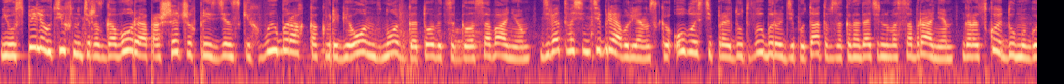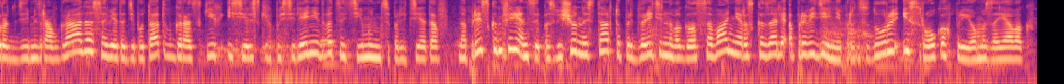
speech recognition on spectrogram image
Не успели утихнуть разговоры о прошедших президентских выборах, как в регион вновь готовится к голосованию. 9 сентября в Ульяновской области пройдут выборы депутатов Законодательного собрания, городской думы города Димитровграда, Совета депутатов городских и сельских поселений 20 муниципалитетов. На пресс-конференции, посвященной старту предварительного голосования, рассказали о проведении процедуры и сроках приема заявок.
